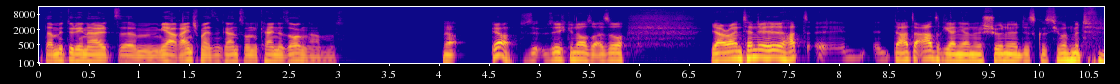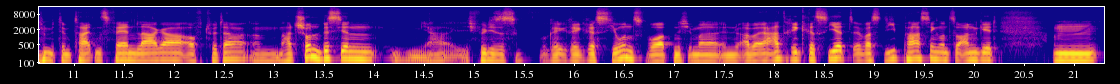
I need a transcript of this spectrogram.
damit du den halt ähm, ja reinschmeißen kannst und keine Sorgen haben musst. Ja, ja, se- sehe ich genauso. Also ja, Ryan Tannehill hat, äh, da hatte Adrian ja eine schöne Diskussion mit mit dem Titans-Fanlager auf Twitter. Ähm, hat schon ein bisschen, ja, ich will dieses Re Regressionswort nicht immer, in, aber er hat regressiert, äh, was Deep Passing und so angeht. Ähm,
